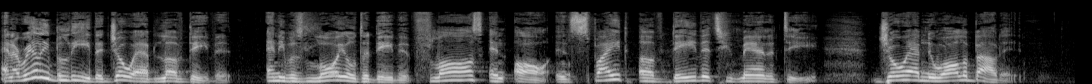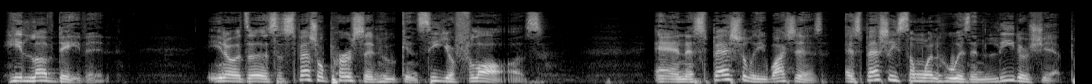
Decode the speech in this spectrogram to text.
And I really believe that Joab loved David and he was loyal to David, flaws and all. In spite of David's humanity, Joab knew all about it. He loved David. You know, it's a, it's a special person who can see your flaws and especially, watch this, especially someone who is in leadership,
